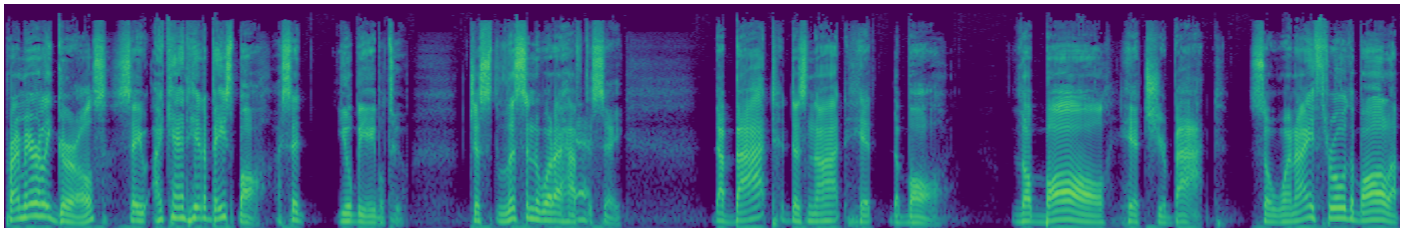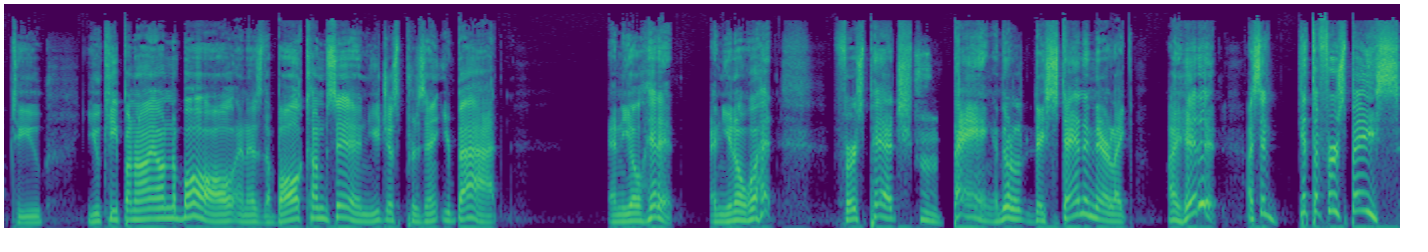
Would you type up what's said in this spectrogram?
primarily girls say, "I can't hit a baseball." I said, "You'll be able to. Just listen to what I have Yeah. to say. The bat does not hit the ball. The ball hits your bat. So when I throw the ball up to you, you keep an eye on the ball, and as the ball comes in, you just present your bat, and you'll hit it. And you know what? First pitch, Hmm. bang, and they're they standing there like, I hit it. I said, get the first base.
